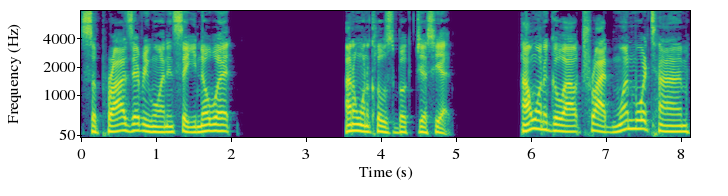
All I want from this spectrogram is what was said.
surprise everyone, and say, you know what? I don't want to close the book just yet. I want to go out, try it one more time,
